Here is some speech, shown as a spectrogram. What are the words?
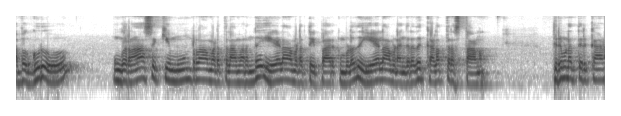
அப்போ குரு உங்கள் ராசிக்கு மூன்றாம் இடத்துல அமர்ந்து ஏழாம் இடத்தை பார்க்கும் பொழுது ஏழாம் இடங்கிறது களத்திர ஸ்தானம். திருமணத்திற்கான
